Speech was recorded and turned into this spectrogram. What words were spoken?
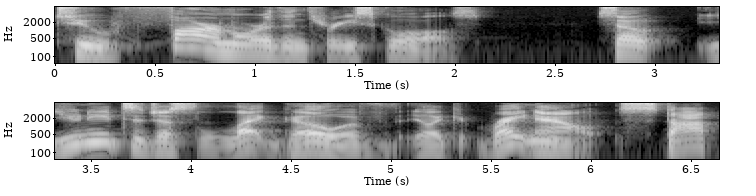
to far more than three schools. So you need to just let go of like right now, stop,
